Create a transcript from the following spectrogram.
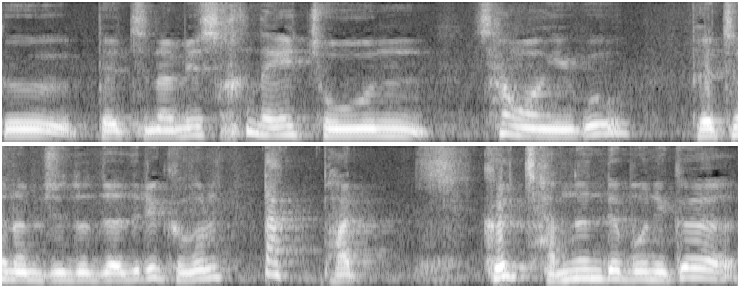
그 베트남이 상당히 좋은 상황이고 베트남 지도자들이 그걸 딱 봤, 그걸 잡는데 보니까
